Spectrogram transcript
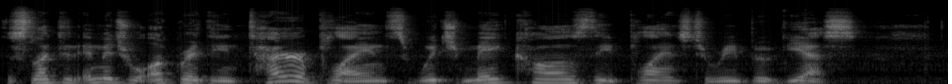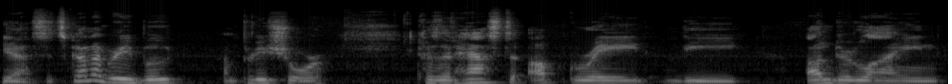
The selected image will upgrade the entire appliance, which may cause the appliance to reboot. Yes, yes, it's going to reboot, I'm pretty sure, because it has to upgrade the underlying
